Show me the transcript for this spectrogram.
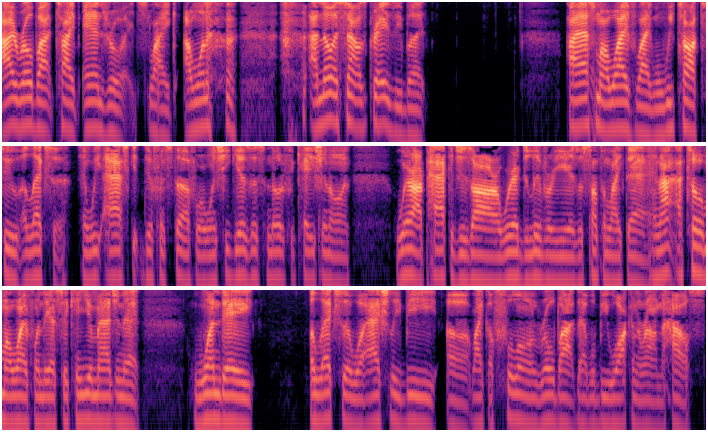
iRobot type androids. Like I want to I know it sounds crazy, but I ask my wife like when we talk to Alexa and we ask it different stuff or when she gives us a notification on where our packages are or where delivery is or something like that. And I, I told my wife one day, I said, Can you imagine that one day Alexa will actually be uh, like a full on robot that will be walking around the house,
